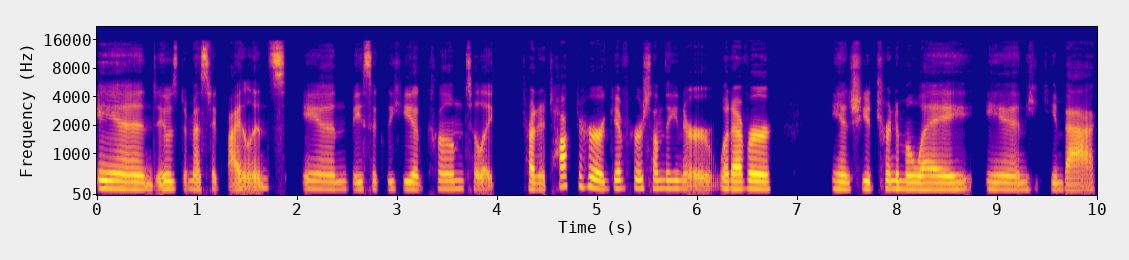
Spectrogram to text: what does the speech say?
and it was domestic violence, and basically he had come to, like, try to talk to her or give her something or whatever, and she had turned him away, and he came back,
